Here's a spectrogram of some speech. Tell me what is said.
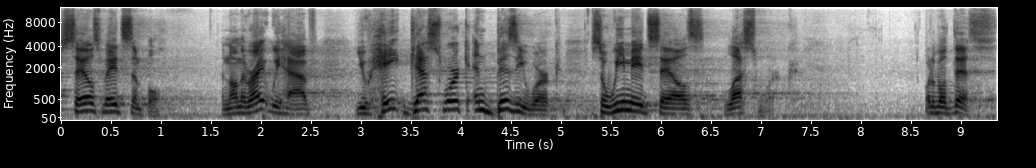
sales made simple. And on the right we have you hate guesswork and busy work, so we made sales less work. What about this?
